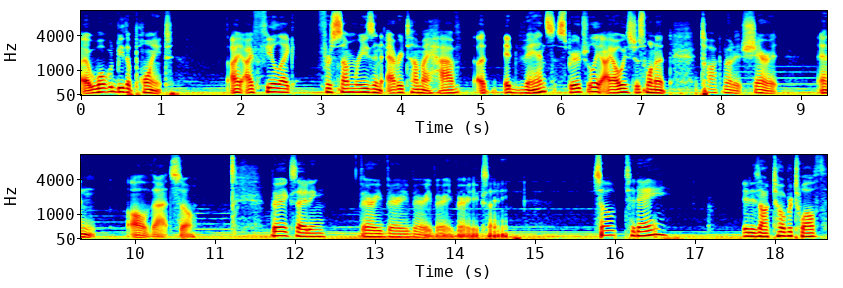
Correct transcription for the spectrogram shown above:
I what would be the point? I, I feel like for some reason, every time I have a advance spiritually, I always just want to talk about it, share it. And all of that. So, very exciting. Very, very, very, very, very exciting. So, today it is October 12th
